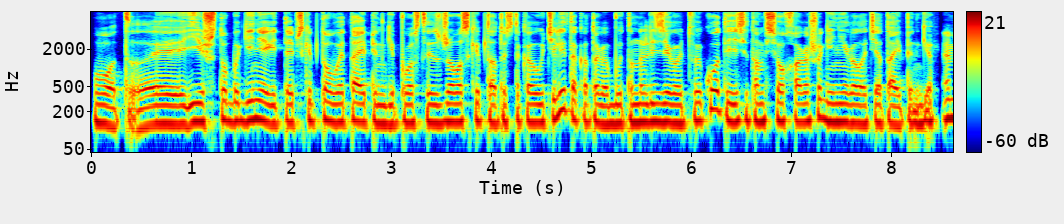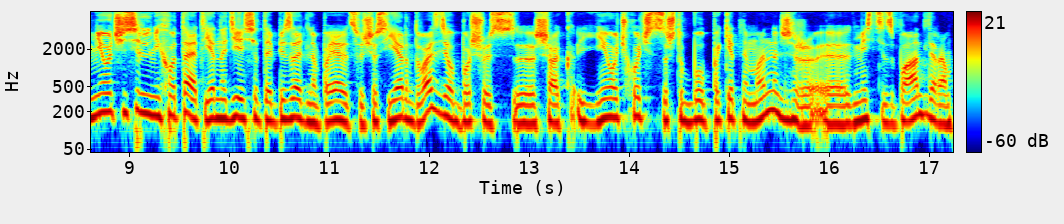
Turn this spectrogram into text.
вот, э, и чтобы генерить тайпскриптовые тайпинги просто из JavaScript, то есть такая утилита, которая будет анализировать твой код, и если там все хорошо, генерировала тебе тайпинги. э, мне очень сильно не хватает. Я надеюсь, это обязательно появится. Сейчас Yarn 2 сделал большой э, шаг. Мне очень хочется, чтобы был пакетный менеджер э, вместе с бандлером,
